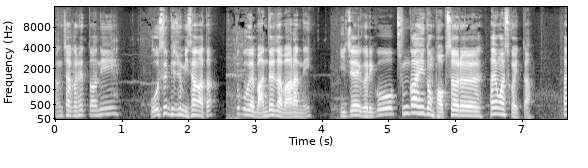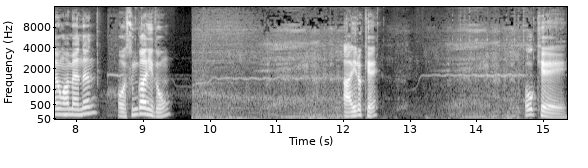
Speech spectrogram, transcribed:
장착을 했더니 모습이 좀 이상하다. 누구 왜 만들다 말았니? 이제 그리고 순간이동 법서를 사용할 수가 있다. 사용하면은 어 순간이동. 아 이렇게. 오케이.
